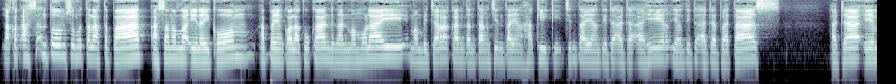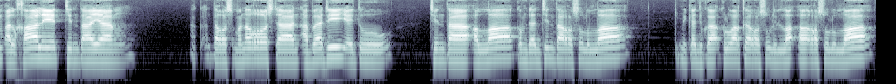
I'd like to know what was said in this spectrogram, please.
Lakot ahsantum sungguh telah tepat. Ahsanallah ilaikum. Apa yang kau lakukan dengan memulai membicarakan tentang cinta yang hakiki, cinta yang tidak ada akhir, yang tidak ada batas, ada im al khalid, cinta yang terus menerus dan abadi yaitu cinta Allah kemudian cinta Rasulullah demikian juga keluarga Rasulullah uh, Rasulullah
